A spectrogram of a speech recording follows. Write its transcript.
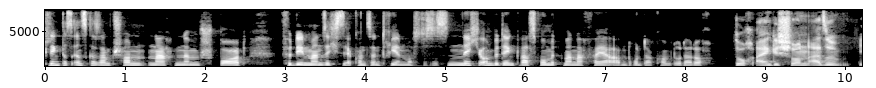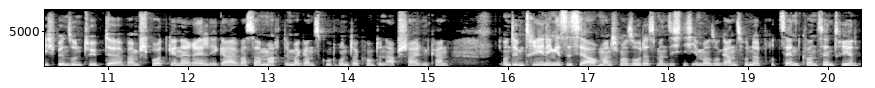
klingt das insgesamt schon nach einem Sport, für den man sich sehr konzentrieren muss. Das ist nicht unbedingt was, womit man nach Feierabend runterkommt, oder doch? Doch, eigentlich schon. Also ich bin so ein Typ, der beim Sport generell, egal was er macht, immer ganz gut runterkommt und abschalten kann. Und im Training ist es ja auch manchmal so, dass man sich nicht immer so ganz 100 Prozent konzentriert.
